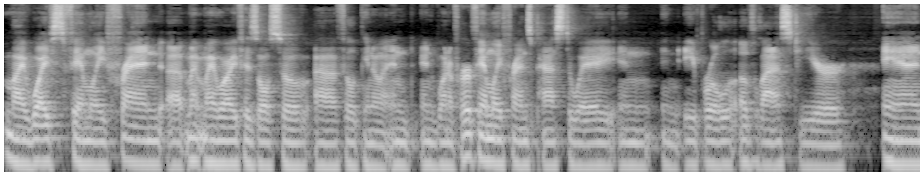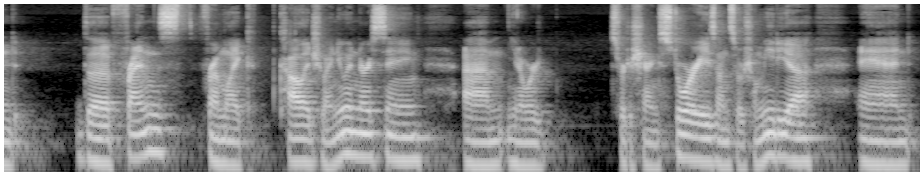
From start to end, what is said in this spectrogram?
my wife's family friend, uh, my, my wife is also uh, Filipino, and and one of her family friends passed away in in April of last year, and the friends from like college who I knew in nursing, um, you know, were sort of sharing stories on social media, and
